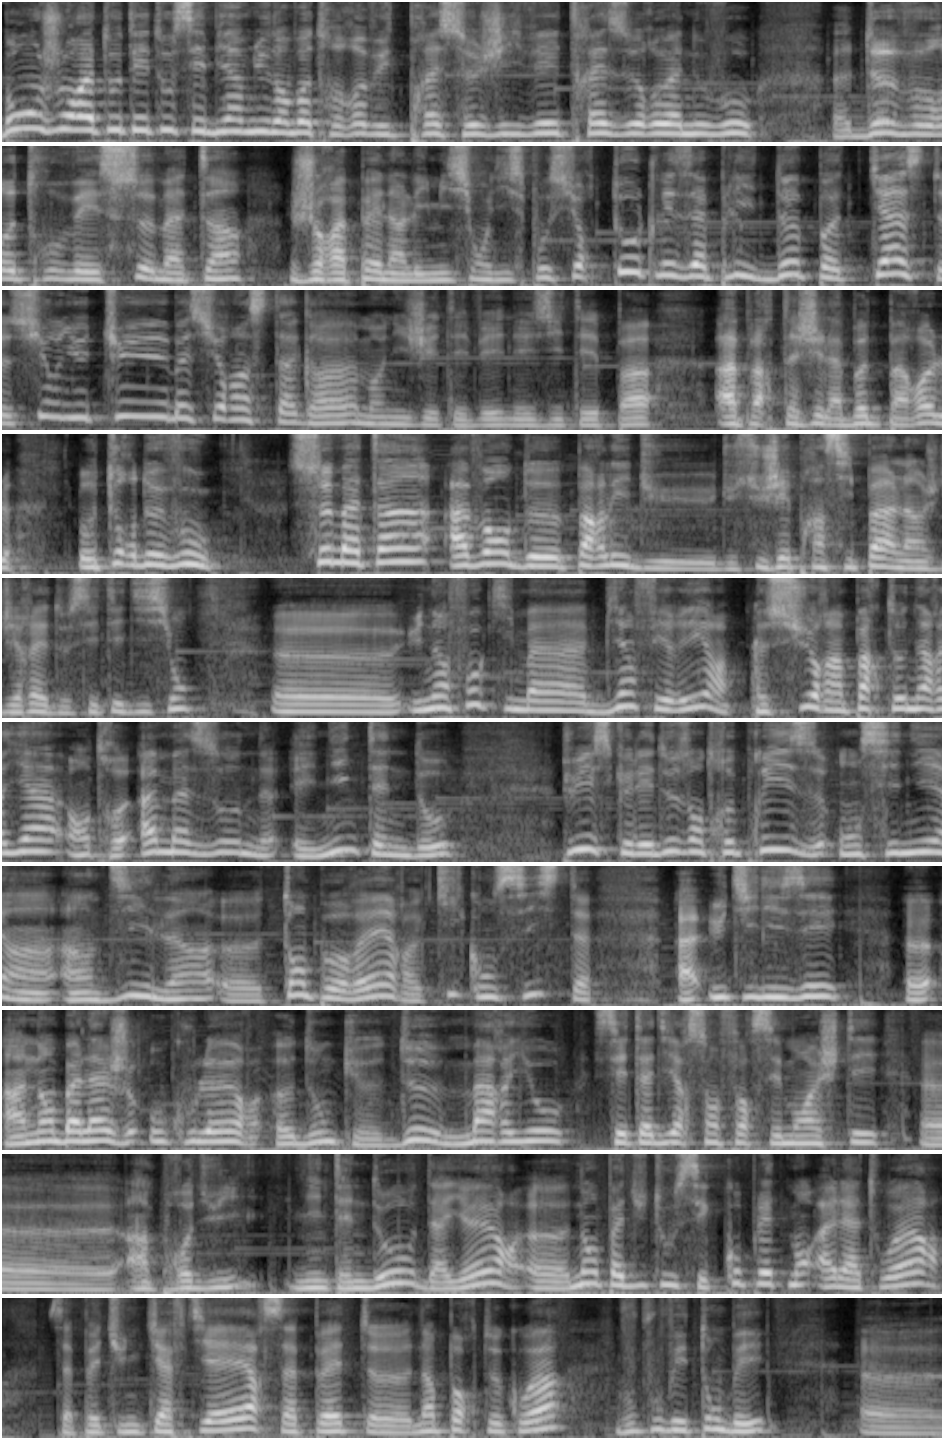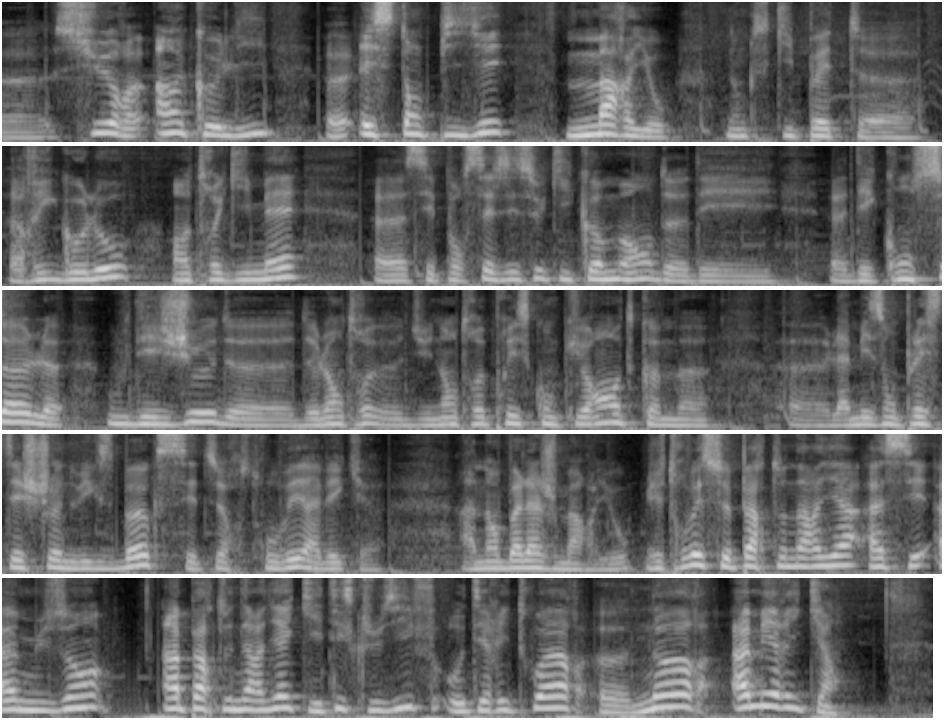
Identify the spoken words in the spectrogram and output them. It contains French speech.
Bonjour à toutes et tous et bienvenue dans votre revue de presse JV. Très heureux à nouveau euh, de vous retrouver ce matin. Je rappelle, hein, l'émission est dispo sur toutes les applis de podcast, sur YouTube et sur Instagram, en IGTV. N'hésitez pas à partager la bonne parole autour de vous. Ce matin, avant de parler du, sujet principal, hein, je dirais, de cette édition, euh, une info qui m'a bien fait rire sur un partenariat entre Amazon et Nintendo puisque les deux entreprises ont signé un, deal hein, euh, temporaire qui consiste à utiliser euh, un emballage aux couleurs euh, donc de Mario, c'est-à-dire sans forcément acheter un produit Nintendo d'ailleurs. non, pas du tout, c'est complètement aléatoire. Ça peut être une cafetière, ça peut être n'importe quoi. Vous pouvez tomber sur un colis estampillé Mario. Donc ce qui peut être rigolo, entre guillemets, euh, c'est pour celles et ceux qui commandent des, euh, consoles ou des jeux d'une entreprise concurrente comme euh, la maison PlayStation ou Xbox, c'est de se retrouver avec un emballage Mario. J'ai trouvé ce partenariat assez amusant, un partenariat qui est exclusif au territoire nord-américain.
